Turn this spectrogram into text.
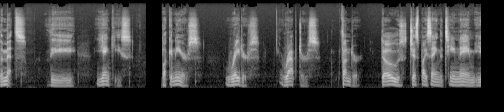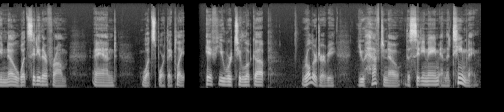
the Mets, the Yankees, Buccaneers, Raiders, Raptors, Thunder. Those just by saying the team name, you know what city they're from and what sport they play if you were to look up roller derby, you have to know the city name and the team name.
